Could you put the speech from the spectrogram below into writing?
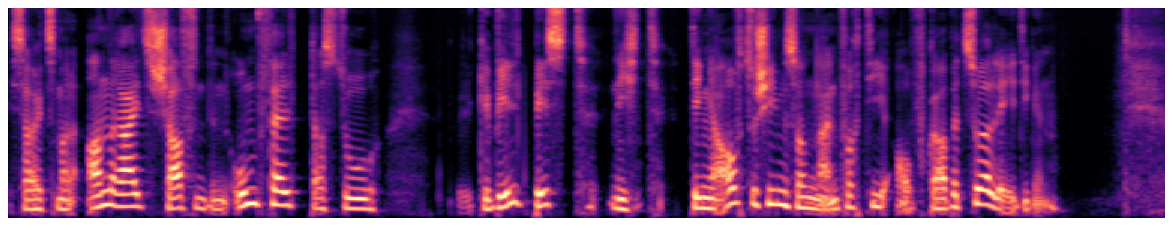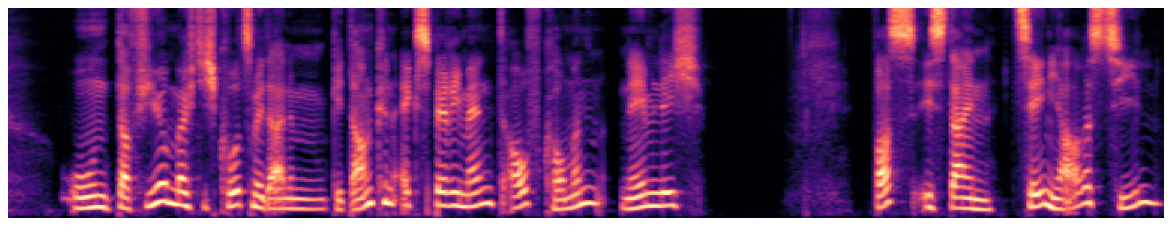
ich sage jetzt mal, anreizschaffenden Umfeld, dass du gewillt bist, nicht Dinge aufzuschieben, sondern einfach die Aufgabe zu erledigen. Und dafür möchte ich kurz mit einem Gedankenexperiment aufkommen, nämlich was ist dein 10-Jahres-Ziel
